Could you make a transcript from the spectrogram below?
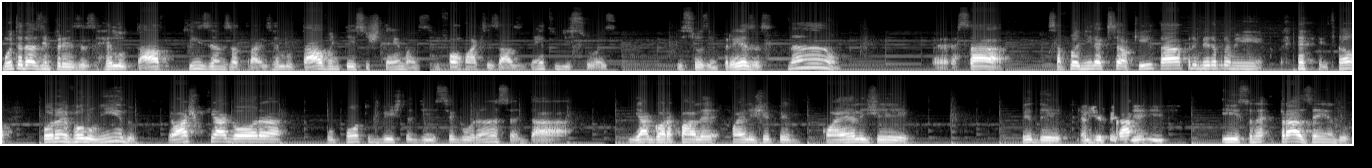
muitas das empresas relutavam, 15 anos atrás, relutavam em ter sistemas informatizados dentro de suas, de suas empresas, não, essa, essa planilha Excel aqui está a primeira para mim. então, foram evoluindo. Eu acho que agora, o ponto de vista de segurança da, e agora com a, com a LGP, com a LGPD, LGPD, tra, isso. Isso, né? Trazendo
